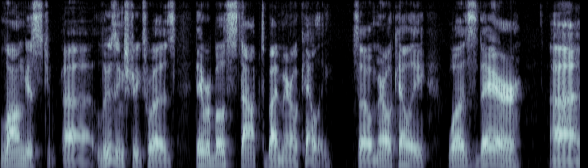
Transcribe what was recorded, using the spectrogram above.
longest uh, losing streaks was they were both stopped by Merrill Kelly. So Merrill Kelly was their uh,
